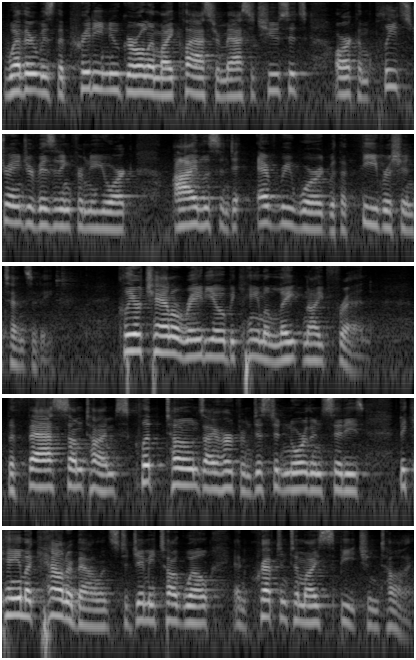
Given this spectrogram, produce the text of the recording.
Whether it was the pretty new girl in my class from Massachusetts or a complete stranger visiting from New York, I listened to every word with a feverish intensity. Clear Channel radio became a late night friend. The fast, sometimes clipped tones I heard from distant northern cities became a counterbalance to Jimmy Tugwell and crept into my speech in time.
